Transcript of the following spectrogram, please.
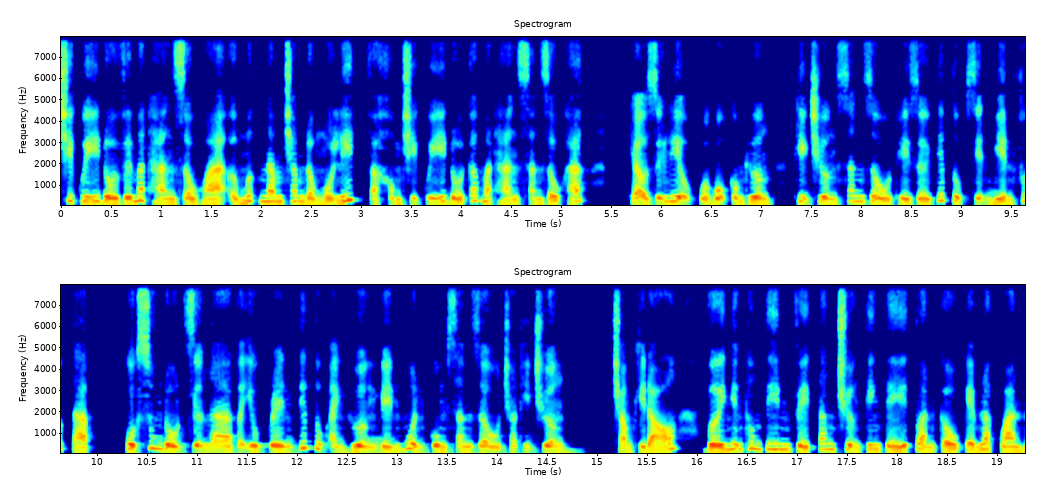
chi quỹ đối với mặt hàng dầu hỏa ở mức 500 đồng mỗi lít và không chi quỹ đối các mặt hàng xăng dầu khác. Theo dữ liệu của Bộ Công Thương, thị trường xăng dầu thế giới tiếp tục diễn biến phức tạp. Cuộc xung đột giữa Nga và Ukraine tiếp tục ảnh hưởng đến nguồn cung xăng dầu cho thị trường. Trong khi đó, với những thông tin về tăng trưởng kinh tế toàn cầu kém lạc quan,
